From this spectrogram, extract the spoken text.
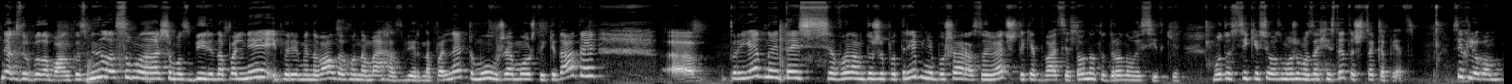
Ну, як зробила банку? Змінила суму на нашому збірі на пальне і перейменувала його на мегазбір на пальне, тому вже можете кидати. Е, Приєднуйтесь, ви нам дуже потрібні, бо ще раз уявляють, що таке 20 тонн антидронової сітки. Ми тут стільки всього зможемо захистити, що це капець. Всіх любимо.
